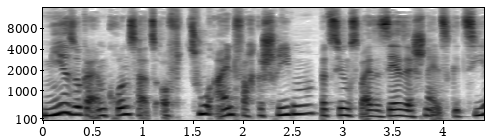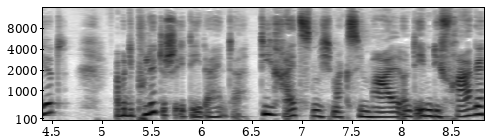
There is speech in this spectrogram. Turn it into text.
Mir sogar im Grundsatz oft zu einfach geschrieben, beziehungsweise sehr, sehr schnell skizziert. Aber die politische Idee dahinter, die reizt mich maximal. Und eben die Frage,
